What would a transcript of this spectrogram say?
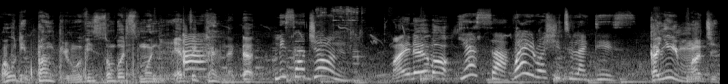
Why would the bank be removing somebody's money every Ah. time like that? Mr. John. My neighbor! Yes, sir. Why you rushing to like this? Can you imagine?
